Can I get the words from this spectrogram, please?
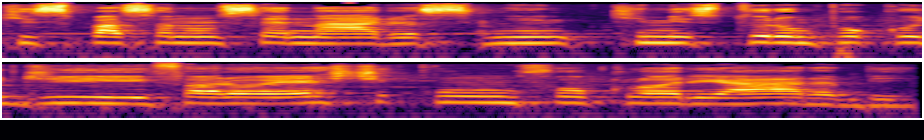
que se passa num cenário assim que mistura um pouco de faroeste com folclore árabe.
